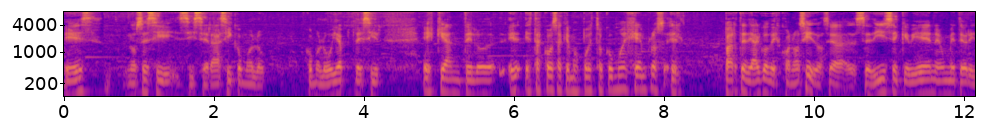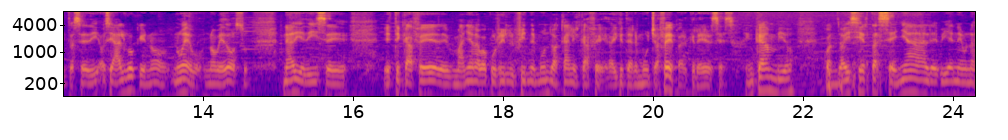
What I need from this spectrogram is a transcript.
es, no sé si, si será así como lo, como lo voy a decir, es que ante e, estas cosas que hemos puesto como ejemplos, el parte de algo desconocido, o sea, se dice que viene un meteorito, se o sea, algo que no nuevo, novedoso. Nadie dice este café de mañana va a ocurrir el fin del mundo acá en el café. Hay que tener mucha fe para creerse eso. En cambio, cuando hay ciertas señales, viene una,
